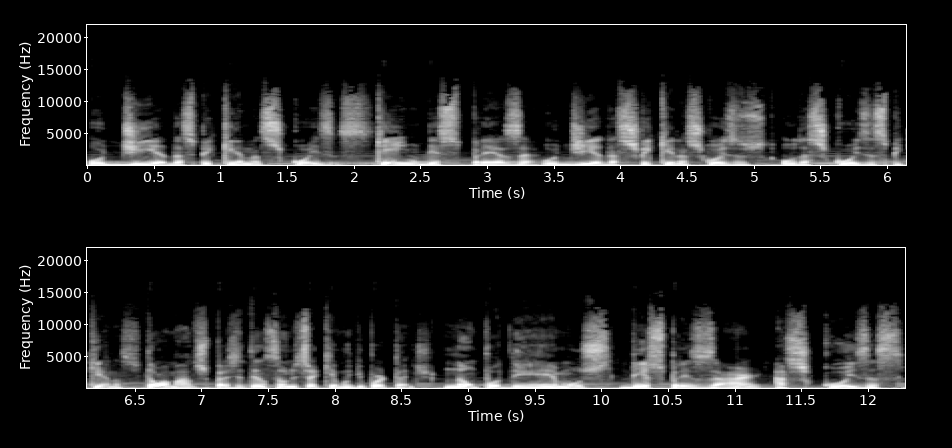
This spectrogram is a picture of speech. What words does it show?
o dia das pequenas coisas, quem despreza o dia das pequenas coisas ou das coisas pequenas? Então, amados, preste atenção nisso aqui, é muito importante. Não podemos desprezar as coisas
